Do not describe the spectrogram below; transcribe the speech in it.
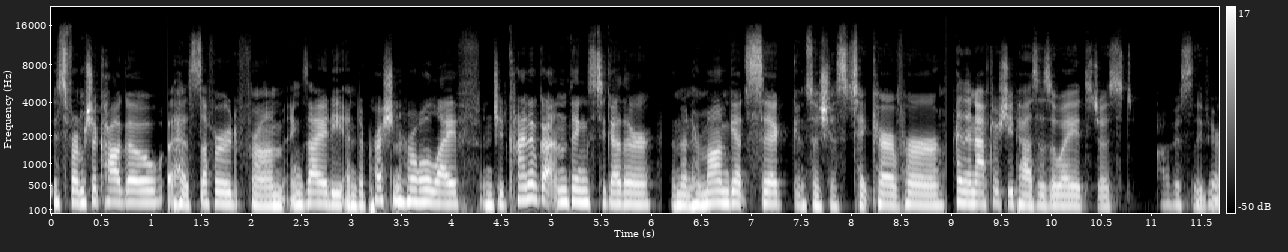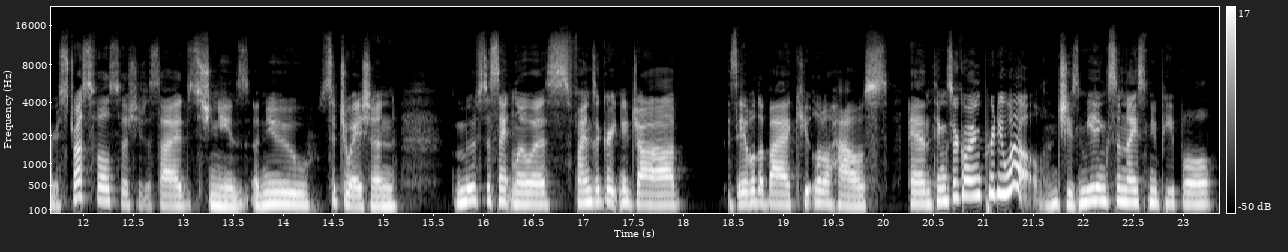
is from Chicago, has suffered from anxiety and depression her whole life. And she'd kind of gotten things together. And then her mom gets sick. And so she has to take care of her. And then after she passes away, it's just obviously very stressful. So she decides she needs a new situation, moves to St. Louis, finds a great new job, is able to buy a cute little house, and things are going pretty well. And she's meeting some nice new people,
